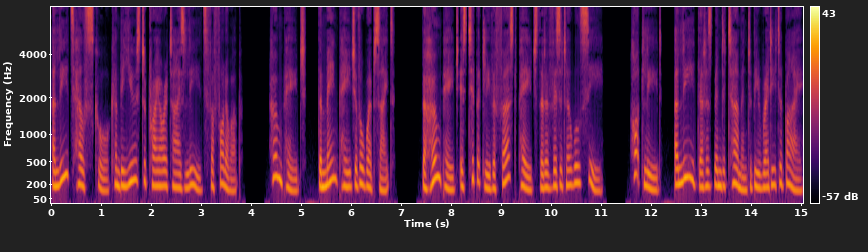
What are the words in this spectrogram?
A lead's health score can be used to prioritize leads for follow up. Homepage, the main page of a website. The homepage is typically the first page that a visitor will see. Hot lead, a lead that has been determined to be ready to buy.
